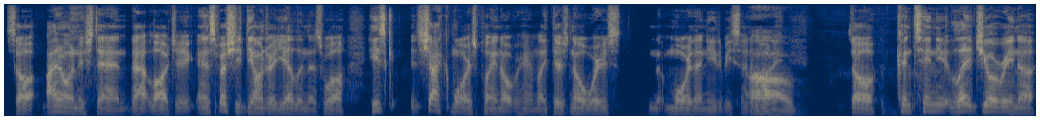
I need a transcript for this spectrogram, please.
So I don't understand that logic, and especially DeAndre Yedlin as well. He's Shaq Moore is playing over him. Like, there's no words more that need to be said about it. Oh, So continue, let Gio Reyna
